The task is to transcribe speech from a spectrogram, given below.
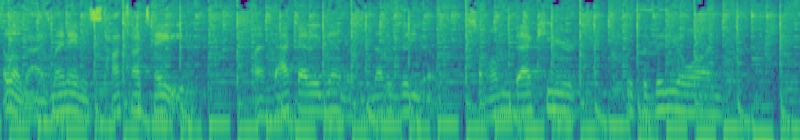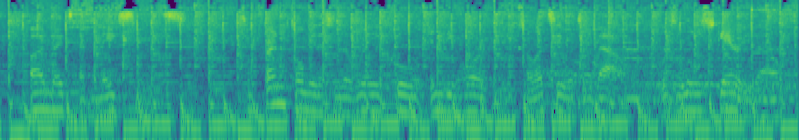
Hello guys, my name is Tata Tay. I'm back at it again with another video. So I'm back here with the video on Five Nights at Mason's. Some friends told me this is a really cool indie horror game, so let's see what it's about. It a little scary though.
